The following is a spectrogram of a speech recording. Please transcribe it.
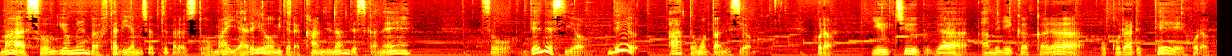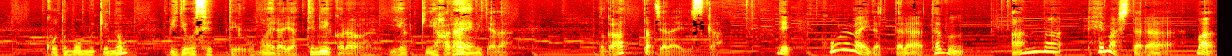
まあ創業メンバー2人辞めちゃったからちょっとお前やれよみたいな感じなんですかね。そう。でですよ。で、ああと思ったんですよ。ほら、YouTube がアメリカから怒られて、ほら、子供向けのビデオ設定お前らやってねえから違約金払えみたいなのがあったじゃないですか。で、本来だったら多分あんなヘマしたら、まあ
